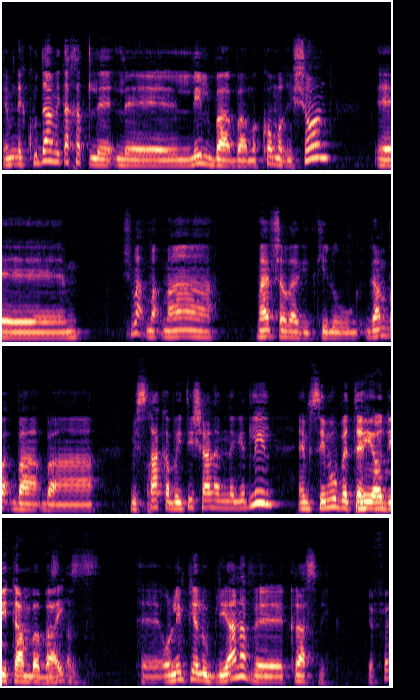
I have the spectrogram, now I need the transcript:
הם נקודה מתחת לליל במקום הראשון, אה, שמע, מה, מה, מה אפשר להגיד, כאילו, גם במשחק הביתי שהיה להם נגד ליל, הם סיימו בתיקו. מי עוד איתם בבית? אז, אז אה, אולימפיה לובליאנה וקלאסוויק. יפה.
